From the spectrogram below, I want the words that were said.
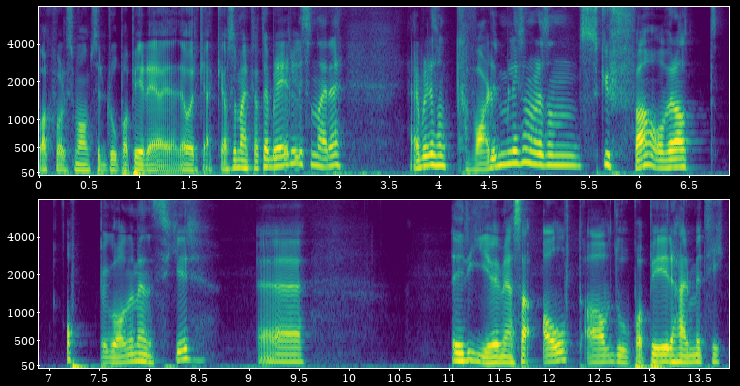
bak folk som hamstrer dopapir, det, det orker jeg ikke. Og så merker jeg at jeg ble litt sånn derre Jeg ble litt sånn kvalm, liksom. Jeg ble sånn skuffa over at oppegående mennesker eh, river med seg alt av dopapir, hermetikk,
